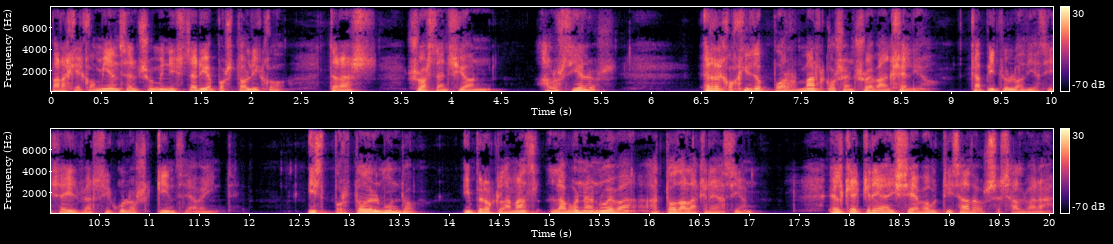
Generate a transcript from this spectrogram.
para que comiencen su ministerio apostólico tras su ascensión a los cielos es recogido por Marcos en su Evangelio, capítulo 16, versículos 15 a 20. Id por todo el mundo y proclamad la buena nueva a toda la creación. El que crea y sea bautizado se salvará,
